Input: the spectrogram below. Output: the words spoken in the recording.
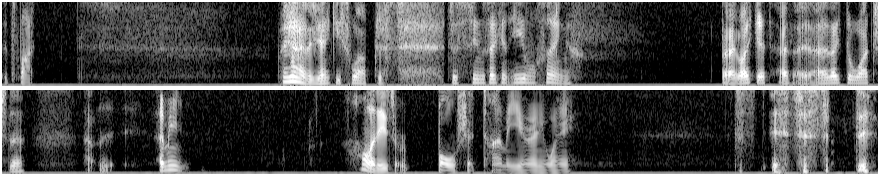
It's fine. But yeah, the Yankee swap just just seems like an evil thing. But I like it. I, I, I like to watch the. I mean, holidays are bullshit time of year anyway. It's just, it's just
